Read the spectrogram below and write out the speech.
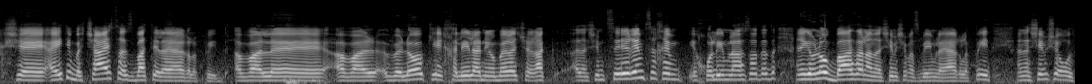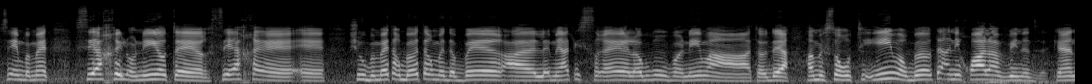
כשהייתי בת 19 אז באתי ליאיר לפיד, אבל, אבל, ולא כי חלילה אני אומרת שרק אנשים צעירים צריכים, יכולים לעשות את זה, אני גם לא בזה על אנשים שמצביעים ליאיר לפיד, אנשים שרוצים באמת שיח חילוני יותר, שיח אה, אה, שהוא באמת הרבה יותר מדבר על מדינת ישראל, לא במובנים, ה, אתה יודע, המסורתיים, הרבה יותר, אני יכולה להבין את זה, כן?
